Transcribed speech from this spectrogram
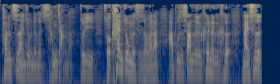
他们自然就能够成长的。所以所看重的是什么呢？啊，不是上这个课那个课，乃是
